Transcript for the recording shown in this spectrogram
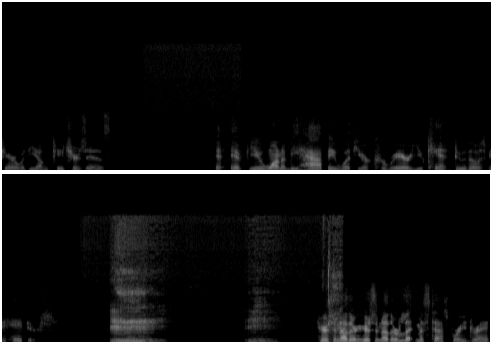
share with young teachers is if you want to be happy with your career, you can't do those behaviors. Mm. Mm. Here's another here's another litmus test for you, Dre.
